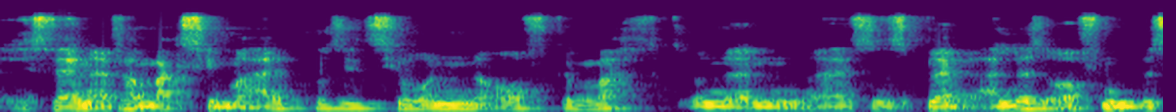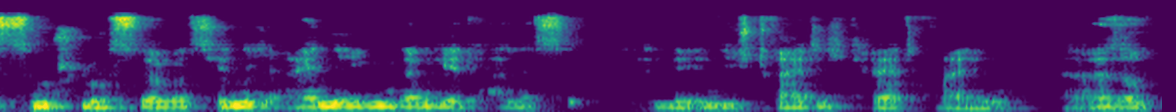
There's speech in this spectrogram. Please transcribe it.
es werden einfach Maximalpositionen aufgemacht und dann heißt es, es bleibt alles offen bis zum Schluss. Wenn wir uns hier nicht einigen, dann geht alles in die, in die Streitigkeit rein. Also, also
